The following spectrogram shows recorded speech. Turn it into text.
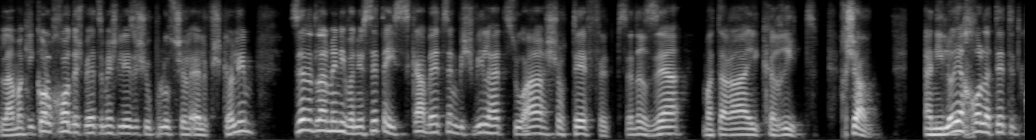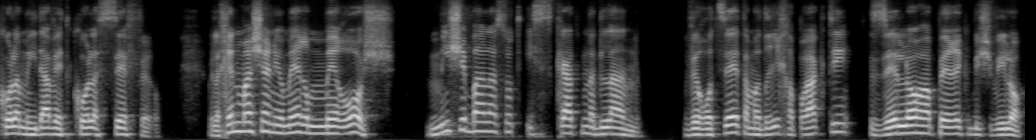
למה? כי כל חודש בעצם יש לי איזשהו פלוס של 1,000 שקלים, זה נדל"ן מניב, אני עושה את העסקה בעצם בשביל התשואה השוטפת, בסדר? זה המטרה העיקרית. עכשיו, אני לא יכול לתת את כל המידע ואת כל הספר, ולכן מה שאני אומר מראש, מי שבא לעשות עסקת נדל"ן ורוצה את המדריך הפרקטי, זה לא הפרק בשבילו.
